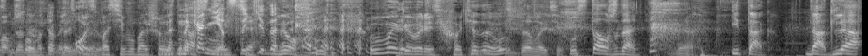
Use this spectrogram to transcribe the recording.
да, вам да, слово. да, Давайте. да, Ой, да. спасибо большое. На- наконец-таки, Здравствуйте. Ну, выговорить хоть. Это Давайте. устал ждать. Да. Итак, да, для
